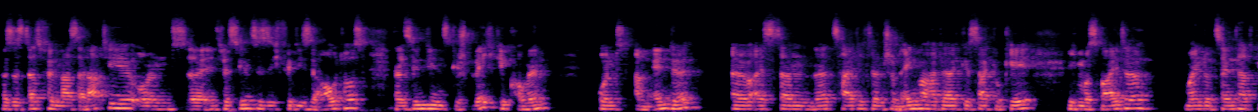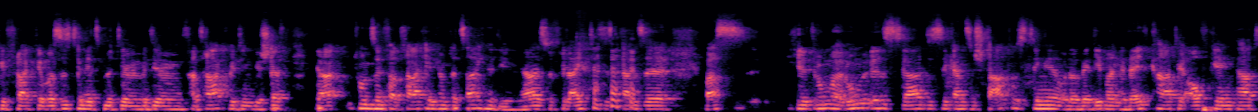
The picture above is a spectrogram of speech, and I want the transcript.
was ist das für ein Maserati und äh, interessieren Sie sich für diese Autos? Dann sind die ins Gespräch gekommen und am Ende, äh, als dann ne, zeitlich dann schon eng war, hat er halt gesagt, okay, ich muss weiter, mein Dozent hat gefragt, ja, was ist denn jetzt mit dem, mit dem Vertrag, mit dem Geschäft? Ja, tun Sie den Vertrag, ja, ich unterzeichne den. Ja, also vielleicht dieses ganze, was hier drumherum ist, ja, diese ganzen Statusdinge oder wenn jemand eine Weltkarte aufgehängt hat,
